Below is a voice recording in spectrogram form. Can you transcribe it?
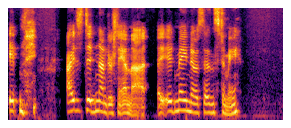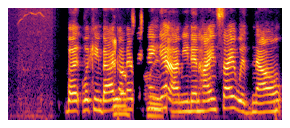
it I just didn't understand that. It it made no sense to me. But looking back Yeah, on I everything, mean- yeah, I mean, in hindsight, with now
